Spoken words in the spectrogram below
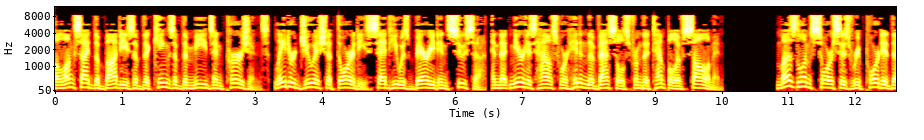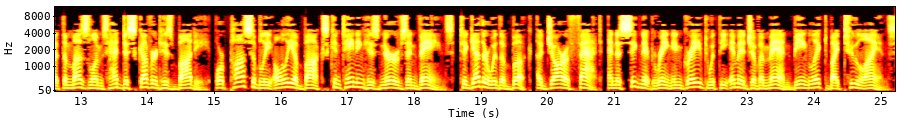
alongside the bodies of the kings of the Medes and Persians. Later Jewish authorities said he was buried in Susa, and that near his house were hidden the vessels from the Temple of Solomon. Muslim sources reported that the Muslims had discovered his body, or possibly only a box containing his nerves and veins, together with a book, a jar of fat, and a signet ring engraved with the image of a man being licked by two lions.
